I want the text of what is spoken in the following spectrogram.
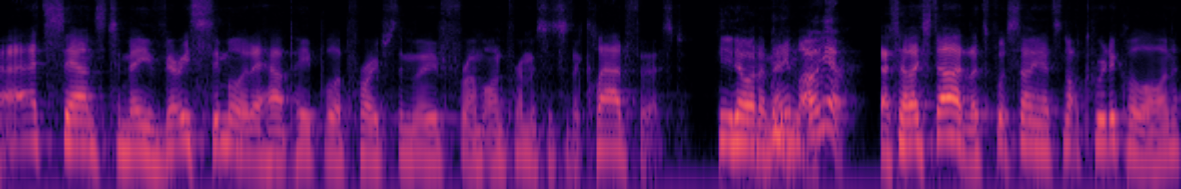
Uh, it sounds to me very similar to how people approach the move from on premises to the cloud first. You know what I mean? Like, oh, yeah. That's how they started. Let's put something that's not critical on.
